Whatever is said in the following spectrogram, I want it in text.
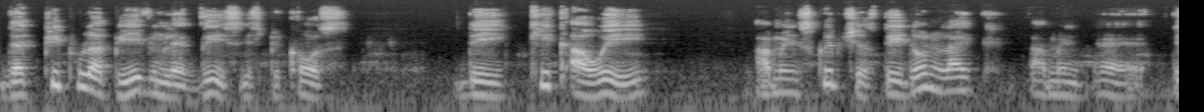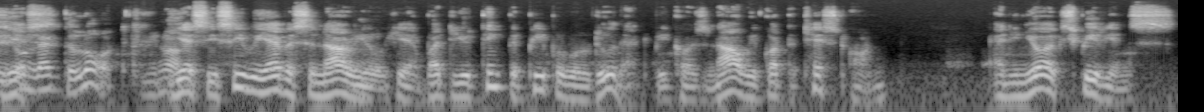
that people are behaving like this is because they kick away, I mean, scriptures. They don't like, I mean, uh, they Yes. don't like the Lord. You know. Yes, you see, we have a scenario here, but do you think the people will do that? Because now we've got the test on, and in your experience,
